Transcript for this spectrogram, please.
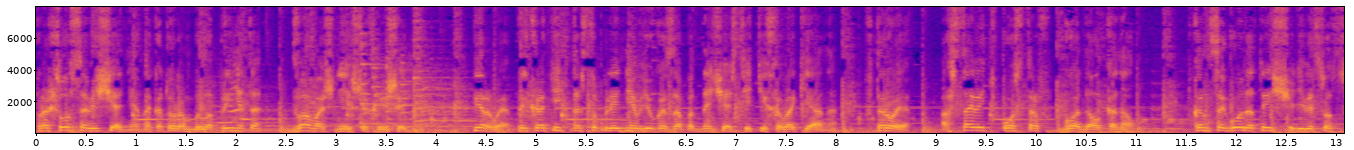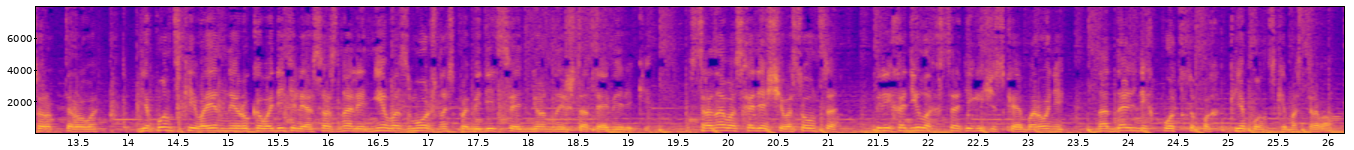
прошло совещание, на котором было принято два важнейших решения. Первое – прекратить наступление в юго-западной части Тихого океана. Второе – оставить остров Гуадалканал. Конце года 1942 японские военные руководители осознали невозможность победить Соединенные Штаты Америки. Страна восходящего солнца переходила к стратегической обороне на дальних подступах к японским островам.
